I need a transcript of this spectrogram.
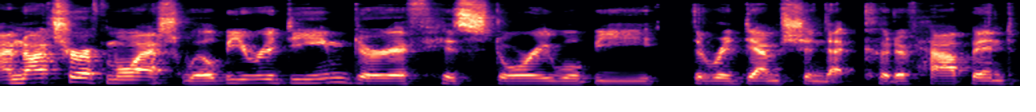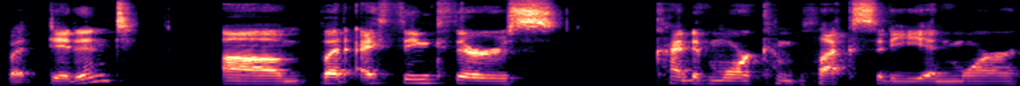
I'm not sure if Moash will be redeemed or if his story will be the redemption that could have happened but didn't. Um, but I think there's kind of more complexity and more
